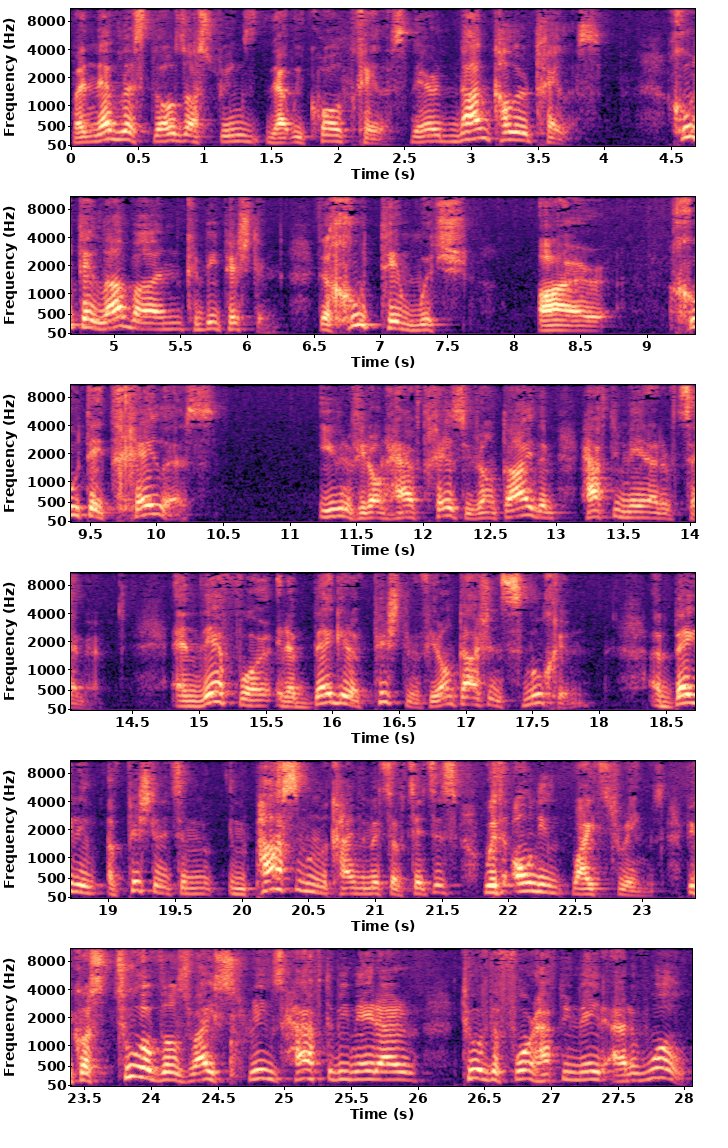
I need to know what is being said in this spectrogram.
but nevertheless, those are strings that we call tcheles. They're non-colored tcheles. Chute lavan could be pishtim. The chutim which are chute tcheles, even if you don't have tcheles, you don't dye them, have to be made out of tzemer. And therefore, in a beged of pishtim, if you don't dash in smuchim, a beged of pishtim, it's impossible to kind the midst of tzitzis with only white strings. Because two of those white strings have to be made out of, two of the four have to be made out of wool.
